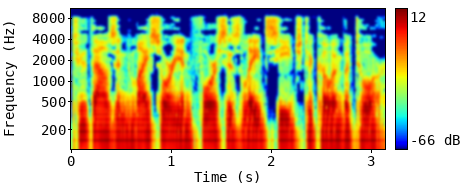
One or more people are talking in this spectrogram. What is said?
2,000 Mysorean forces laid siege to Coimbatore.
